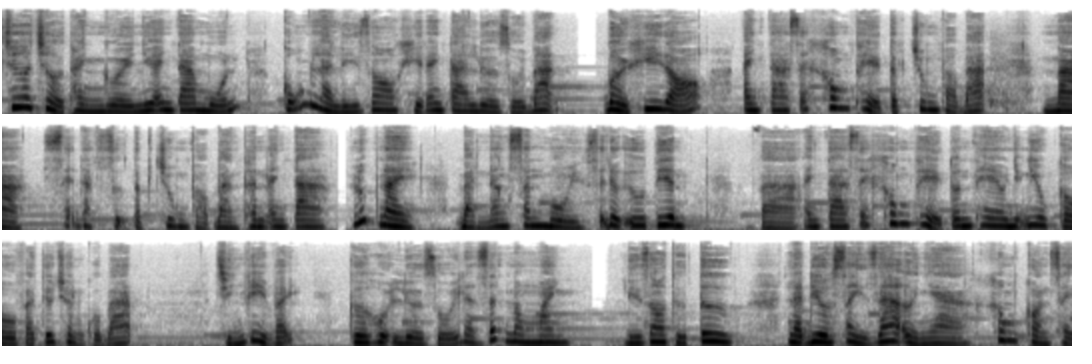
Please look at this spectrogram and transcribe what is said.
chưa trở thành người như anh ta muốn cũng là lý do khiến anh ta lừa dối bạn. Bởi khi đó, anh ta sẽ không thể tập trung vào bạn, mà sẽ đặt sự tập trung vào bản thân anh ta. Lúc này, bản năng săn mồi sẽ được ưu tiên và anh ta sẽ không thể tuân theo những yêu cầu và tiêu chuẩn của bạn. Chính vì vậy, cơ hội lừa dối là rất mong manh. Lý do thứ tư là điều xảy ra ở nhà không còn xảy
